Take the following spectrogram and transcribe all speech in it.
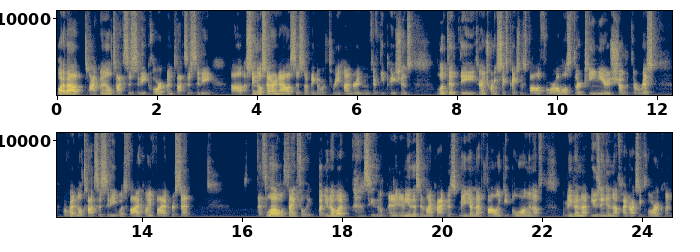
What about Plaquenil toxicity, chloroquine toxicity? Uh, a single center analysis, I think, over 350 patients looked at the 326 patients followed for almost 13 years showed that the risk of retinal toxicity was 5.5%. That's low, thankfully. But you know what? I don't see any, any of this in my practice. Maybe I'm not following people long enough, or maybe I'm not using enough hydroxychloroquine.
